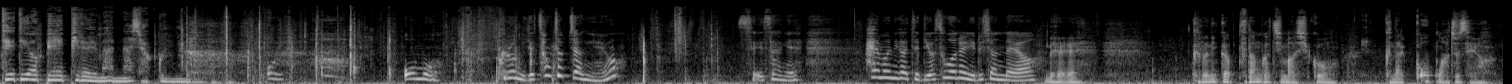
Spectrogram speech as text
드디어 배피를 만나셨군요. 어 머, 그럼 이게 청첩장이에요? 세상에, 할머니가 드디어 소원을 이루셨네요. 네. 그러니까 부담 갖지 마시고 그날 꼭 와주세요.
